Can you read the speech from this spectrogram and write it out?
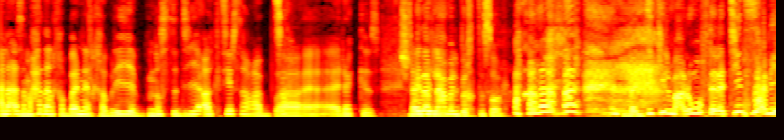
أنا إذا ما حدا خبرني الخبرية بنص دقيقة كتير صعب عشان كده بنعمل باختصار. بديكي المعلومة في 30 ثانية.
